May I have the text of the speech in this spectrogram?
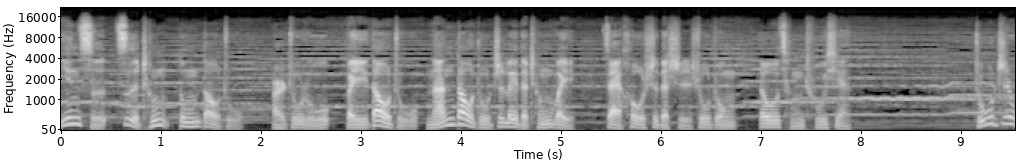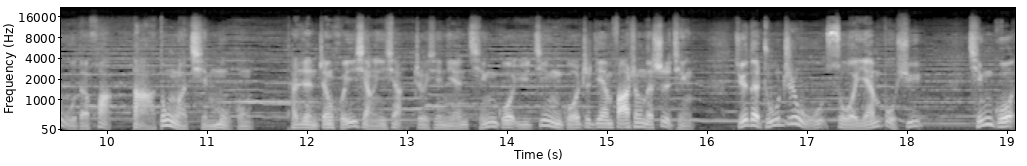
因此自称东道主。而诸如北道主、南道主之类的称谓，在后世的史书中都曾出现。烛之武的话打动了秦穆公，他认真回想一下这些年秦国与晋国之间发生的事情，觉得烛之武所言不虚。秦国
